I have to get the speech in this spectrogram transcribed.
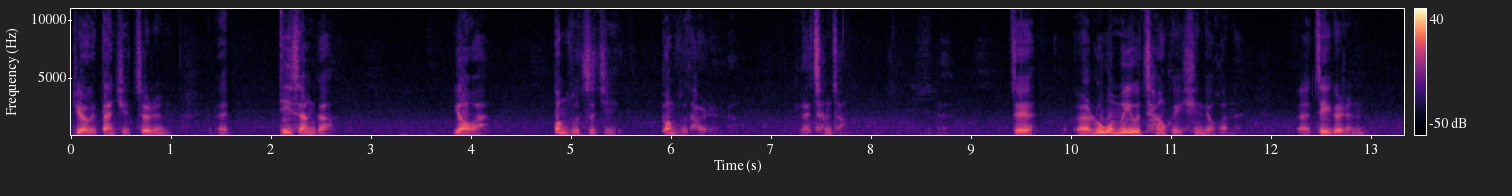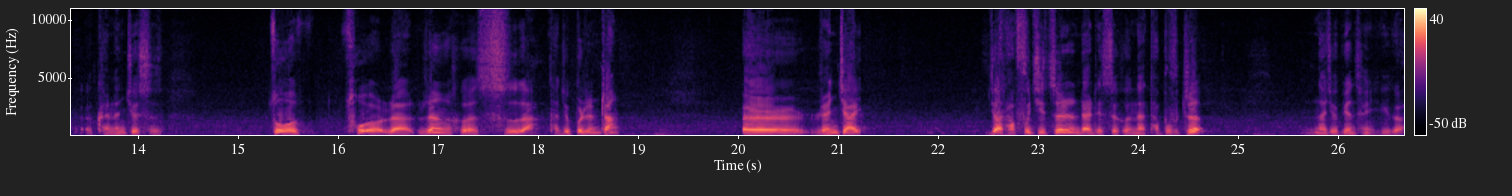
第二个担起责任，呃，第三个要啊。帮助自己，帮助他人，来成长。这呃，如果没有忏悔心的话呢，呃，这个人呃可能就是做错了任何事啊，他就不认账。而人家要他负起责任来的时候呢，他不负责，那就变成一个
